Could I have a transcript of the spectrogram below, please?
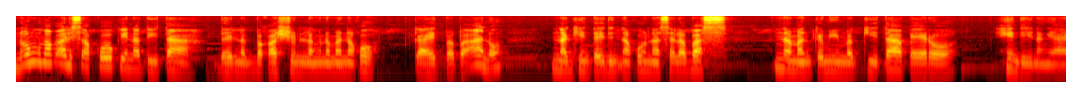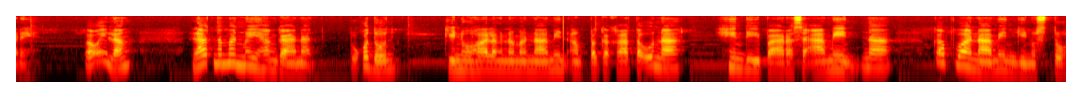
Noong makaalis ako kina tita, dahil nagbakasyon lang naman ako, kahit papaano, naghintay din ako nasa labas. Naman kami magkita pero hindi nangyari. Okay lang, lahat naman may hangganan. Bukod doon, kinuha lang naman namin ang pagkakataon na hindi para sa amin na kapwa namin ginusto.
